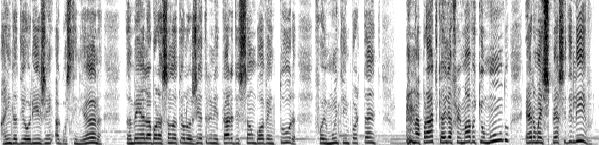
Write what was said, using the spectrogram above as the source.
Ainda de origem agostiniana, também a elaboração da teologia trinitária de São Boaventura foi muito importante. Na prática, ele afirmava que o mundo era uma espécie de livro,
